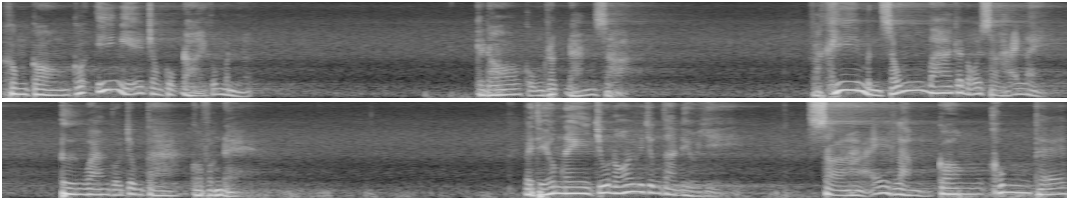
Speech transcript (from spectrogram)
không còn có ý nghĩa trong cuộc đời của mình nữa. Cái đó cũng rất đáng sợ. Và khi mình sống ba cái nỗi sợ hãi này, tương quan của chúng ta có vấn đề. Vậy thì hôm nay chúa nói với chúng ta điều gì? Sợ hãi làm con không thể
